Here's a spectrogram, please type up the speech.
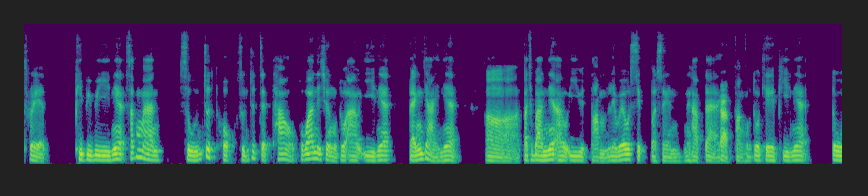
เทรด PPV เนี่ยสักประมาณ0.6 0.7 เท่า เพราะว่าในเชิงของตัว ROE เนี่ยแบงก์ใหญ่เนี่ยเอ่อ ปัจจุบันเนี่ย ROE อยู่ต่ำเลเวล10%นะครับ แต่ครับฝั่งของตัว KP เนี่ย ตัว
